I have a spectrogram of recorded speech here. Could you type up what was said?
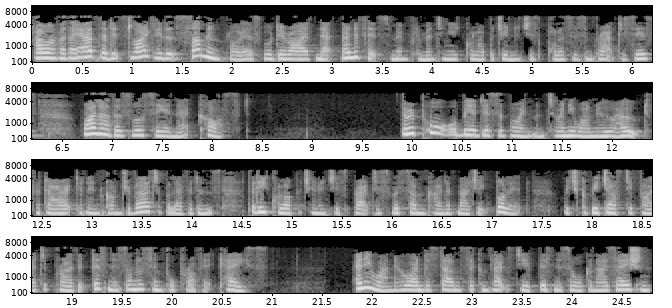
However, they add that it's likely that some employers will derive net benefits from implementing equal opportunities policies and practices, while others will see a net cost. The report will be a disappointment to anyone who hoped for direct and incontrovertible evidence that equal opportunities practice was some kind of magic bullet, which could be justified to private business on a simple profit case. Anyone who understands the complexity of business organisation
